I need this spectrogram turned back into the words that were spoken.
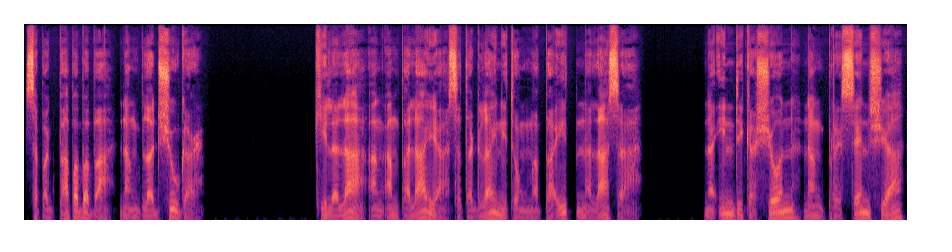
sa pagpapababa ng blood sugar. Kilala ang ampalaya sa taglay nitong mapait na lasa, na indikasyon ng presensya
